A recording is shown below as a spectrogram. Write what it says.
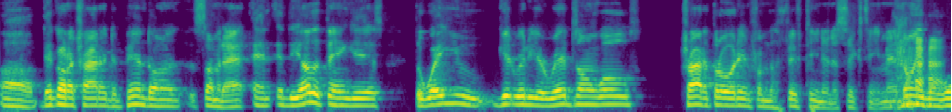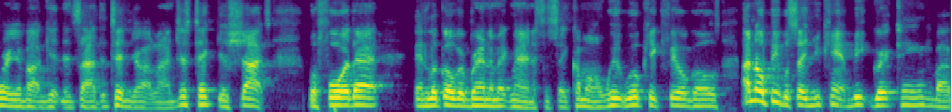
uh, they're going to try to depend on some of that. And, and, the other thing is the way you get rid of your red zone woes, try to throw it in from the 15 and the 16, man. Don't even worry about getting inside the 10 yard line. Just take your shots before that and look over at Brandon McManus and say, "Come on, we, will kick field goals." I know people say you can't beat great teams by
